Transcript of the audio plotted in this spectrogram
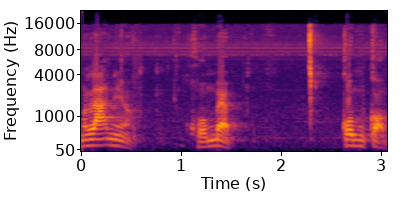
มะระเนี่ยขมแบบ กลมกล่อม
